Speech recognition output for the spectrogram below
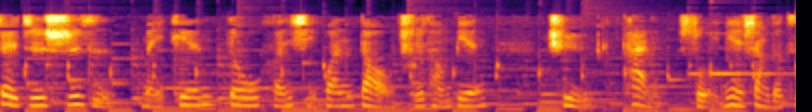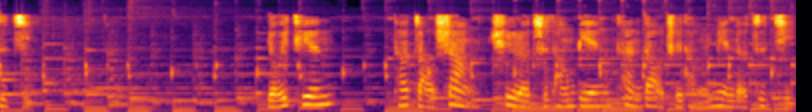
这只狮子每天都很喜欢到池塘边去看水面上的自己。有一天，他早上去了池塘边，看到池塘里面的自己，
